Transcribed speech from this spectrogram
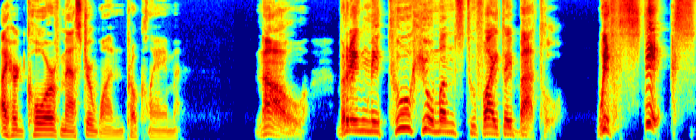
I heard Corv Master One proclaim, Now, bring me two humans to fight a battle. With sticks!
